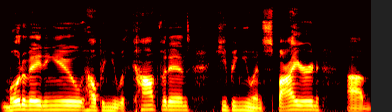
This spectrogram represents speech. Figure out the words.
motivating you, helping you with confidence, keeping you inspired, um,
